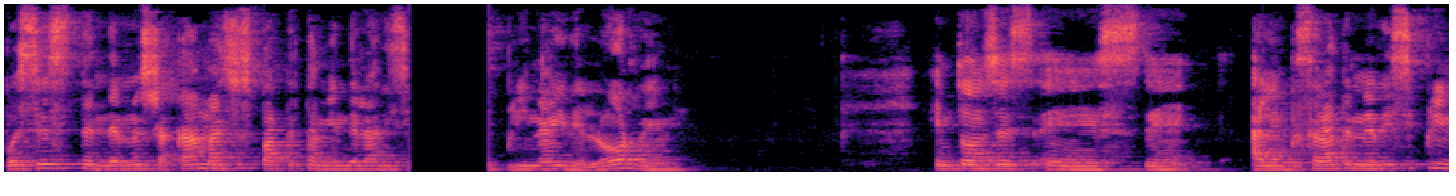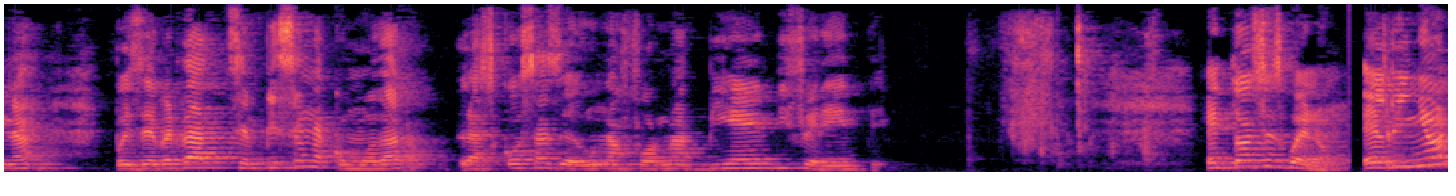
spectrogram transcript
pues, es tender nuestra cama. Eso es parte también de la disciplina y del orden. Entonces, este, al empezar a tener disciplina, pues de verdad se empiezan a acomodar las cosas de una forma bien diferente. Entonces, bueno, el riñón,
